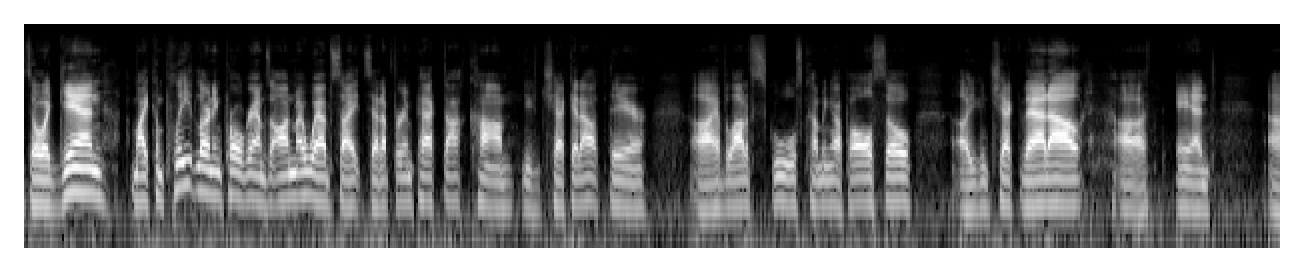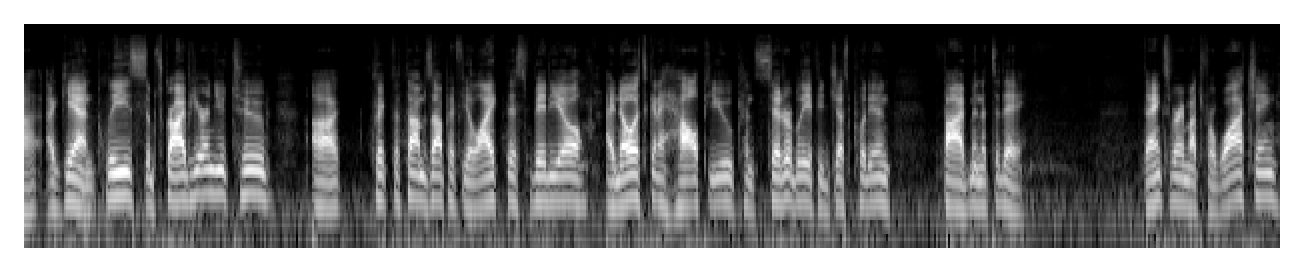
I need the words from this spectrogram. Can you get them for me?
So again, my complete learning program's on my website, setupforimpact.com. You can check it out there. Uh, I have a lot of schools coming up also. Uh, you can check that out. Uh, and uh, again, please subscribe here on YouTube. Uh, click the thumbs up if you like this video. I know it's going to help you considerably if you just put in five minutes a day. Thanks very much for watching.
